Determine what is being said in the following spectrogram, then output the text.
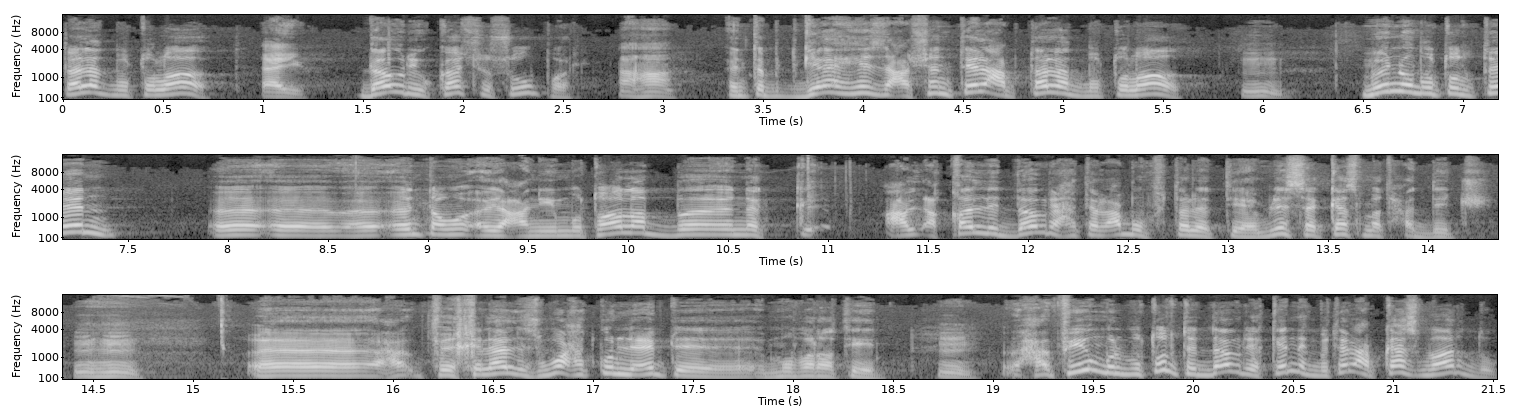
ثلاث بطولات. أيوه. دوري وكأس سوبر. أها. أنت بتجهز عشان تلعب ثلاث بطولات. امم منه بطولتين آه، آه، آه، أنت يعني مطالب انك على الأقل الدوري هتلعبه في ثلاث أيام. لسه الكاس ما تحددش. آه، في خلال أسبوع هتكون لعبت مباراتين. فيهم البطولة الدوري كأنك بتلعب كاس برضه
